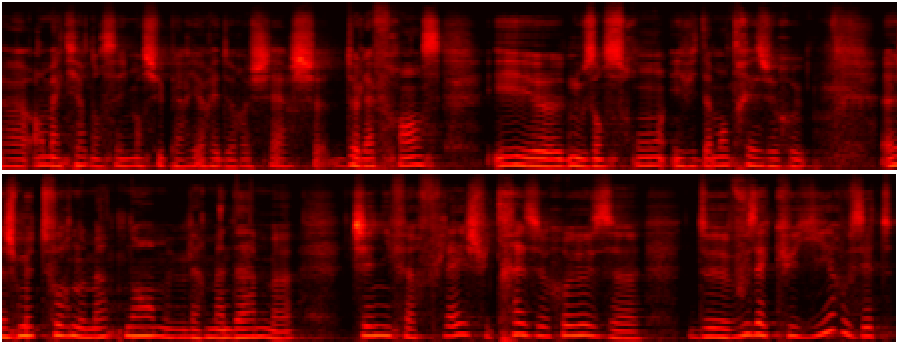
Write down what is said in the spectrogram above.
euh, en matière d'enseignement supérieur et de recherche de la France, et euh, nous en serons évidemment très heureux. Je me tourne maintenant vers Madame Jennifer Flay. Je suis très heureuse de vous accueillir. Vous êtes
